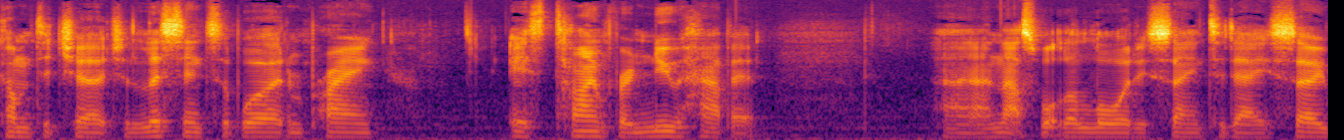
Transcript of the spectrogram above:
coming to church and listening to the word and praying, it's time for a new habit, uh, and that's what the Lord is saying today. So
